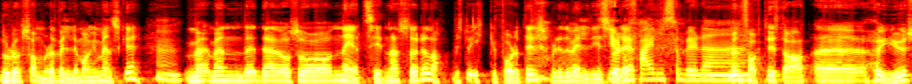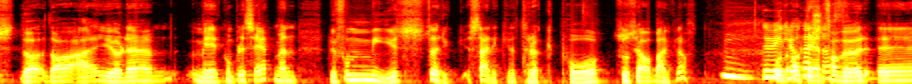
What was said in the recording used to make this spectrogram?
når du samler veldig mange mennesker. Mm. Men, men det, det, er også nedsiden er større, da. Hvis du ikke får det til, så blir det veldig isolert. Feil, så blir det Men faktisk da uh, høyhus da, da er, gjør det mer komplisert, men du får mye sterkere trøkk på sosial bærekraft. Mm. Og at det er et, favør, eh,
